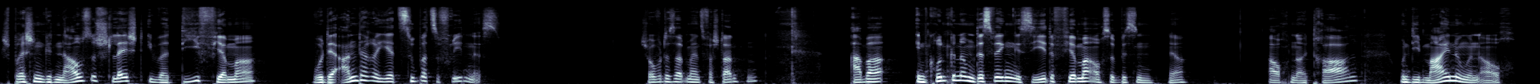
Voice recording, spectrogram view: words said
sprechen genauso schlecht über die Firma, wo der andere jetzt super zufrieden ist. Ich hoffe, das hat man jetzt verstanden. Aber im Grunde genommen, deswegen ist jede Firma auch so ein bisschen, ja, auch neutral und die Meinungen auch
